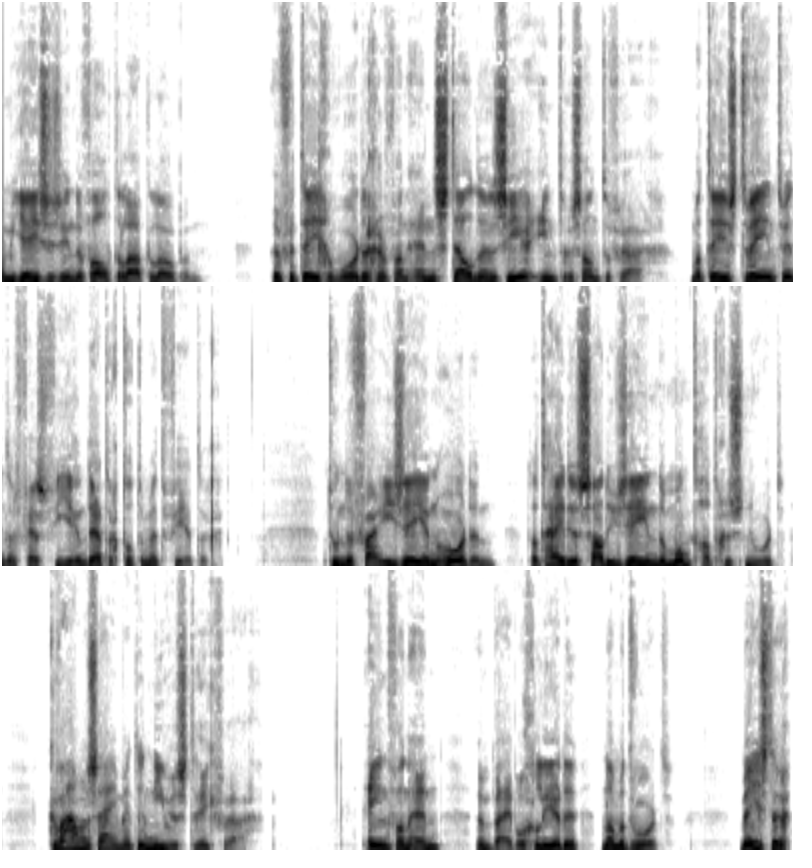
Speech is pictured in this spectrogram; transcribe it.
om Jezus in de val te laten lopen. Een vertegenwoordiger van hen stelde een zeer interessante vraag. Matthäus 22, vers 34 tot en met 40. Toen de Fariseeën hoorden dat hij de Sadduceeën de mond had gesnoerd, kwamen zij met een nieuwe strikvraag. Een van hen, een Bijbelgeleerde, nam het woord. Meester,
